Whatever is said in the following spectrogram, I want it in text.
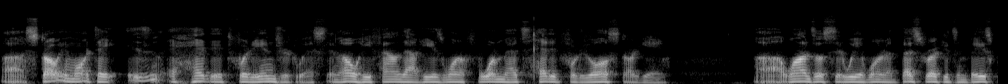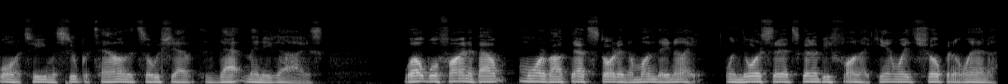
Uh, Starling Marte isn't headed for the injured list, and oh, he found out he is one of four Mets headed for the All Star game. Uh, Alonso said we have one of the best records in baseball, and our team is super talented, so we should have that many guys. Well, we'll find about more about that starting on Monday night. Lindor said it's going to be fun. I can't wait to show up in Atlanta.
